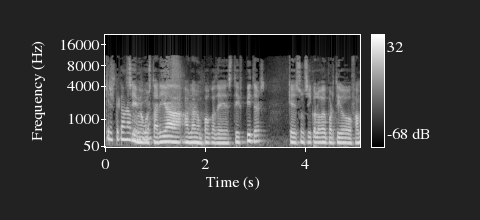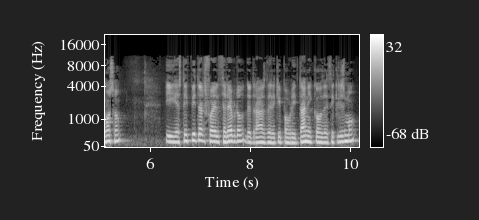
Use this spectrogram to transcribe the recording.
¿quiere explicar una cosa? Sí, me gustaría hablar un poco de Steve Peters, que es un psicólogo deportivo famoso. Y Steve Peters fue el cerebro detrás del equipo británico de ciclismo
